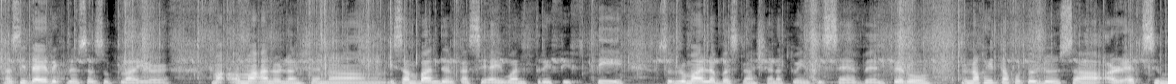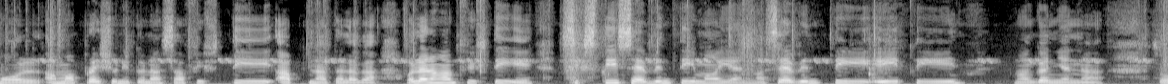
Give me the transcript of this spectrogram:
kasi direct dun sa supplier, ma maano lang siya ng, isang bundle kasi ay 1,350. So, lumalabas lang siya na 27. Pero, nung nakita ko to dun sa RFC Mall, ang mga presyo nito nasa 50 up na talaga. Wala na nga 50 eh. 60, 70, mga yan. Mga 70, 80, mga ganyan na. So,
